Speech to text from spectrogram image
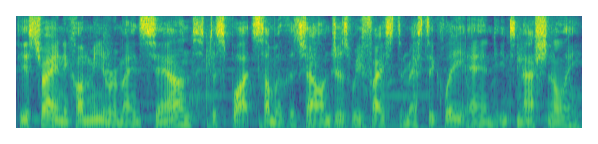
The Australian economy remains sound, despite some of the challenges we face domestically and internationally.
